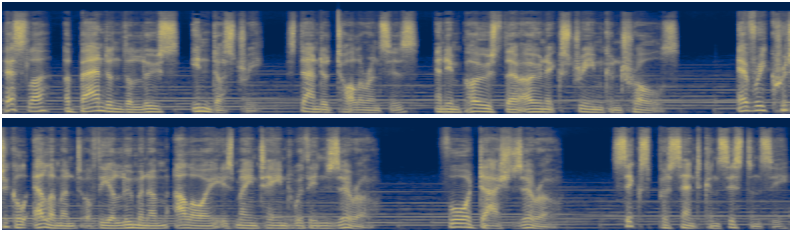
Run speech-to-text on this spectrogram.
Tesla abandoned the loose industry standard tolerances and imposed their own extreme controls. Every critical element of the aluminum alloy is maintained within 0, 4-0, 6% consistency.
